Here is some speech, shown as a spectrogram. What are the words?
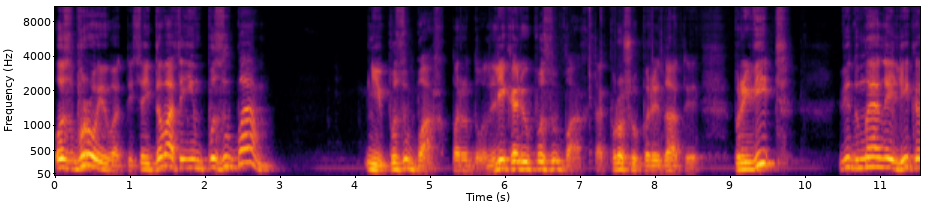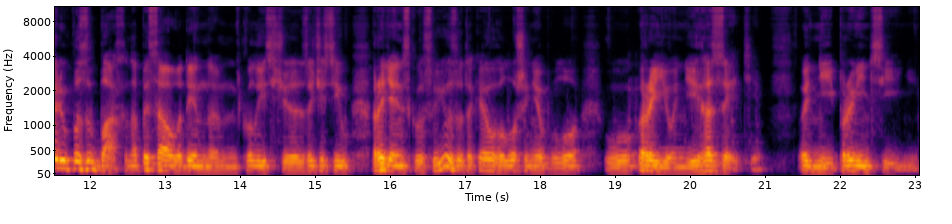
озброюватися і давати їм по зубам, ні, по зубах, пардон, лікарю по зубах. Так, прошу передати привіт від мене лікарю по зубах. Написав один ем, колись ще за часів Радянського Союзу, таке оголошення було у районній газеті, одній провінційній.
